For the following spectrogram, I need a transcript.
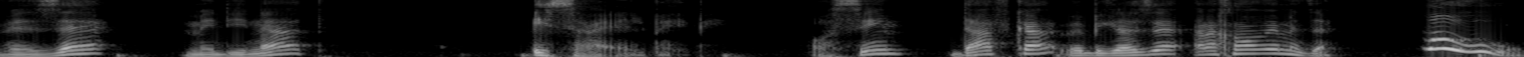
וזה מדינת ישראל בייבי. עושים דווקא ובגלל זה אנחנו אוהבים את זה. וואו.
